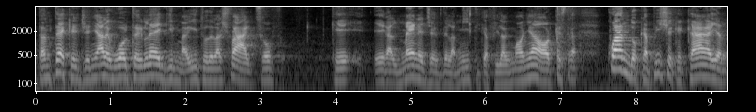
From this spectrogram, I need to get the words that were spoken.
Tant'è che il geniale Walter Legge, il marito della Schwarzkopf, che era il manager della mitica Philharmonia Orchestra, quando capisce che Karajan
